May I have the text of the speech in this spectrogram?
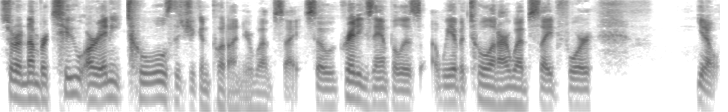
sort of number two are any tools that you can put on your website. So, a great example is we have a tool on our website for, you know,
